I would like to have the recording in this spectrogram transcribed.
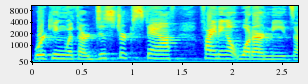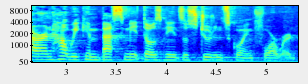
working with our district staff, finding out what our needs are and how we can best meet those needs of students going forward.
